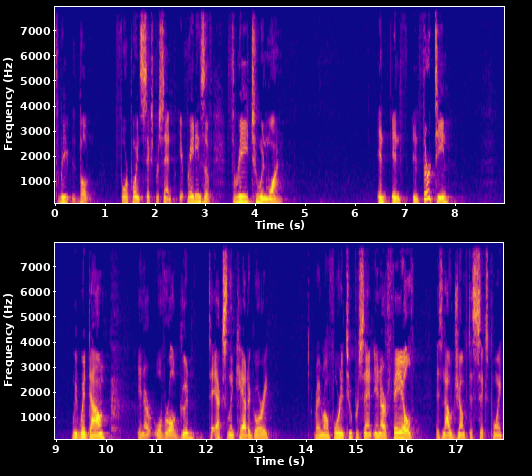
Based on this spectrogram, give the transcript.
Three, about 4.6% ratings of 3, 2, and 1. In, in, in 13, we went down in our overall good to excellent category, right around 42%. In our failed, has now jumped to 6.5.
